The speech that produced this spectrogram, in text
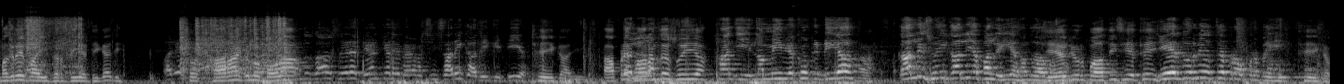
ਮਗਰੇ ਪਾਈ ਫਿਰਦੀ ਆ ਠੀਕ ਆ ਜੀ? ਅਜੇ ਸੋ 18 ਕਿਲੋ ਬੋਲਾ। ਸਾਹਿਬ ਸਵੇਰੇ ਦਿਨ ਚੜੇ ਬੱਚੀ ਸਾਰੀ ਖਾਦੀ ਕੀਤੀ ਆ। ਠੀਕ ਆ ਜੀ। ਆਪਣੇ ਫਾਰਮ ਤੇ ਸੂਈ ਆ? ਹਾਂਜੀ ਲੰਮੀ ਵੇਖੋ ਕਿੱਡੀ ਆ। ਕੱਲ ਹੀ ਸੂਈ ਕੱਲ ਹੀ ਆਪਾਂ ਲਈ ਆ ਸੰਧੂ ਜੇਰ ਸਾਹਿਬ ਜੂਰ ਪਾਤੀ ਸੀ ਇੱਥੇ ਹੀ? ਜੇਰ ਦੂਰ ਨਹੀਂ ਉੱਥੇ ਪ੍ਰੋਪਰ ਪਈ। ਠੀਕ ਆ।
